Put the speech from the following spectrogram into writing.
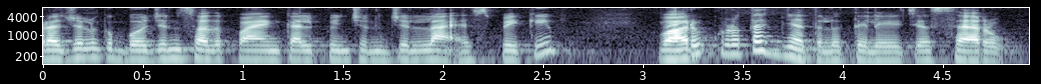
ప్రజలకు భోజన సదుపాయం కల్పించిన జిల్లా ఎస్పీకి వారు కృతజ్ఞతలు తెలియజేశారు.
